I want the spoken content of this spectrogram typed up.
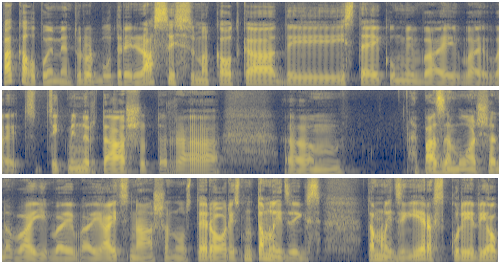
pakalpojumiem, tur var būt arī rasisma kaut kādi izteikumi vai, vai, vai citu minoritāšu tur, eh, um, pazemošana vai, vai, vai aicināšana uz terorismu. Nu, tam līdzīgas, tam līdzīgi ieraksti, kur ir jau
